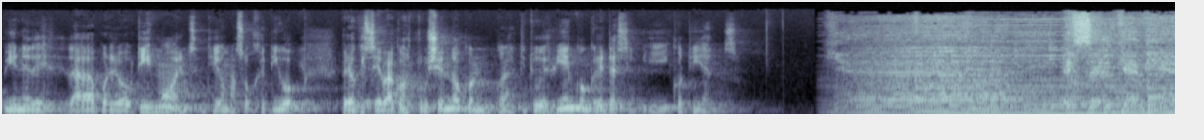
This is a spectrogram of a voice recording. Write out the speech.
viene dada por el bautismo en sentido más objetivo, pero que se va construyendo con, actitudes bien concretas y, cotidianas. es el que vieron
